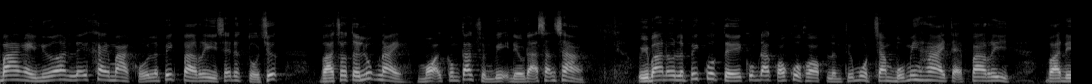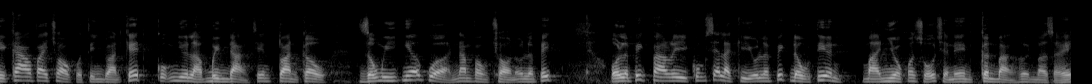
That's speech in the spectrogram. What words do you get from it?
3 ngày nữa lễ khai mạc của Olympic Paris sẽ được tổ chức và cho tới lúc này mọi công tác chuẩn bị đều đã sẵn sàng. Ủy ban Olympic quốc tế cũng đã có cuộc họp lần thứ 142 tại Paris và đề cao vai trò của tình đoàn kết cũng như là bình đẳng trên toàn cầu, giống ý nghĩa của năm vòng tròn Olympic. Olympic Paris cũng sẽ là kỳ Olympic đầu tiên mà nhiều con số trở nên cân bằng hơn bao giờ hết.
